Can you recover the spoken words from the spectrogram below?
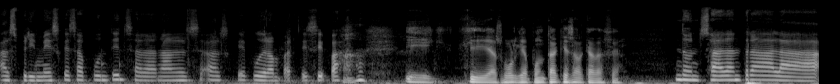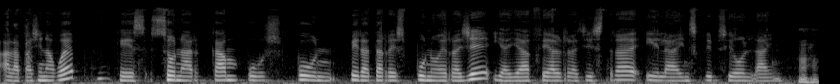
els primers que s'apuntin seran els, els que podran participar. Ah. I qui es vulgui apuntar, què és el que ha de fer? Doncs s'ha d'entrar a, la, a la pàgina web, que és sonarcampus.peraterres.org i allà fer el registre i la inscripció online. Uh -huh.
